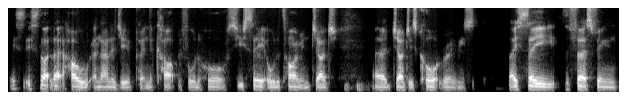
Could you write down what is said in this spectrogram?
It's, it's like that whole analogy of putting the cart before the horse. You see it all the time in judge uh, judges' courtrooms. They see the first thing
